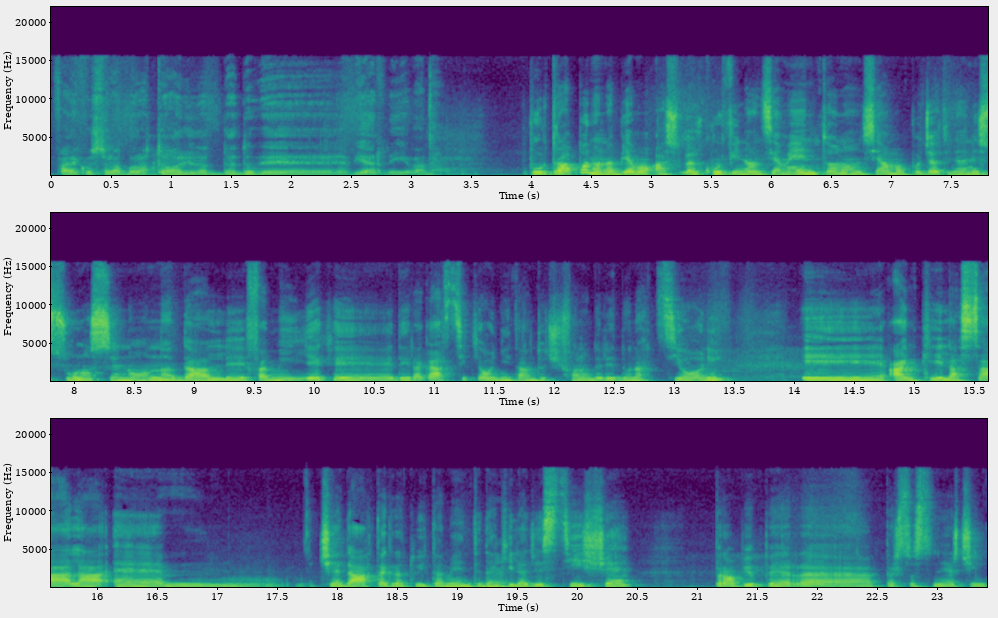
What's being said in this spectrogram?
fare questo laboratorio, da, da dove vi arrivano? Purtroppo non abbiamo ass- alcun finanziamento, non siamo appoggiati da nessuno se non dalle famiglie che, dei ragazzi che ogni tanto ci fanno delle donazioni e anche la sala è, mm, ci è data gratuitamente da mm. chi la gestisce proprio per, per, sostenerci,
